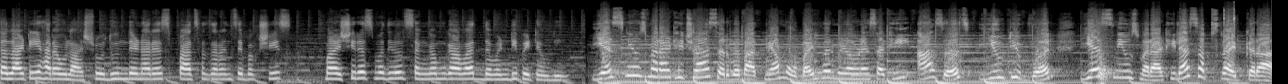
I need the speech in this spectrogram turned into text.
तलाटी हरवला शोधून देणाऱ्यास पाच हजारांचे बक्षीस माळशिरसमधील संगम गावात दवंडी पेटवली. येस न्यूज मराठीच्या सर्व बातम्या मोबाईलवर मिळवण्यासाठी आजच यूट्यूबवर येस न्यूज मराठीला सबस्क्राईब करा.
